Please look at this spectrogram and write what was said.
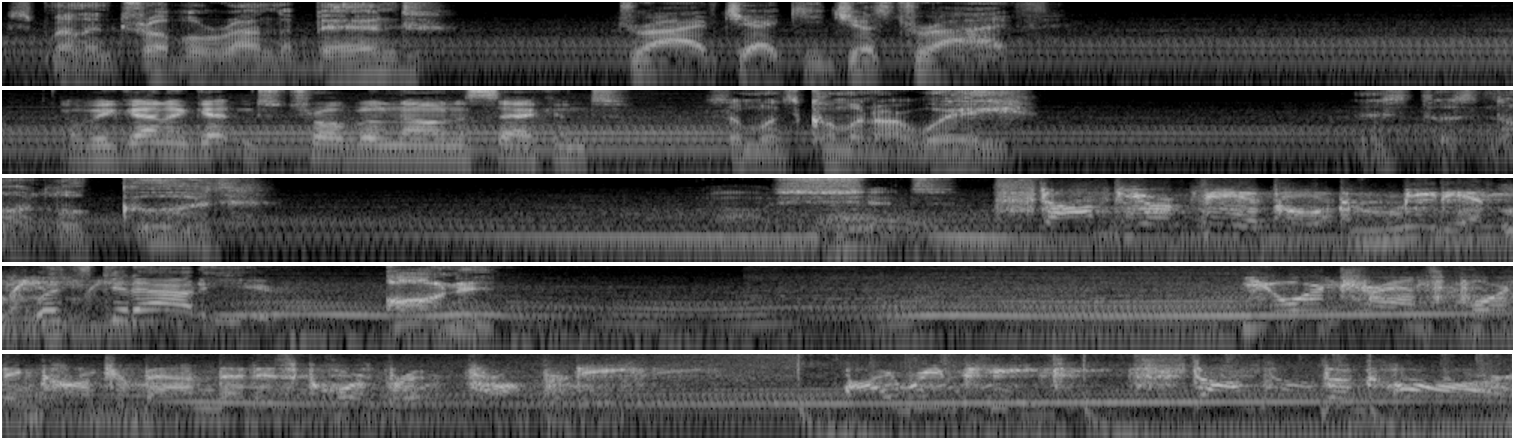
Smelling trouble around the bend? Drive, Jackie, just drive. Are we gonna get into trouble now in a second? Someone's coming our way. This does not look good. Oh, shit. Stop your vehicle immediately. Let's get out of here. On it! You are transporting contraband that is corporate property. I repeat, stop the car.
